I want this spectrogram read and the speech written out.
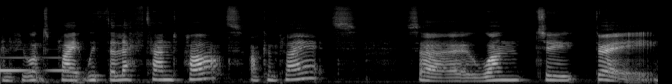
And if you want to play it with the left hand part, I can play it. So one, two, three.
